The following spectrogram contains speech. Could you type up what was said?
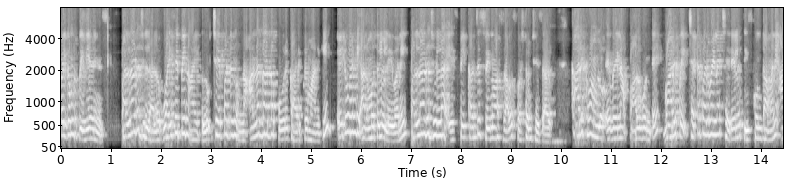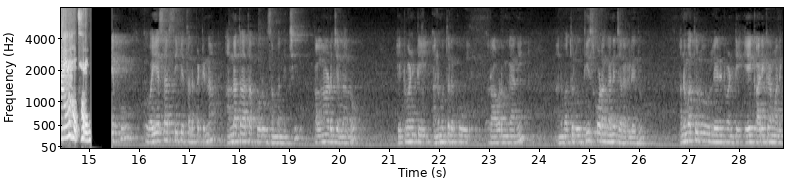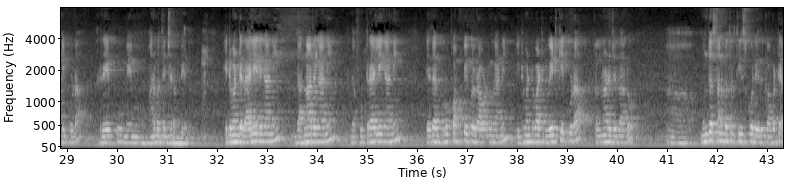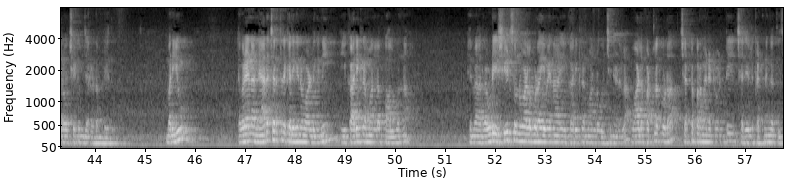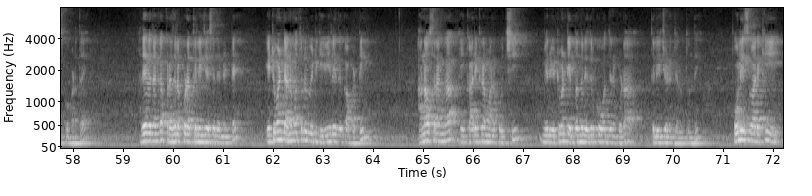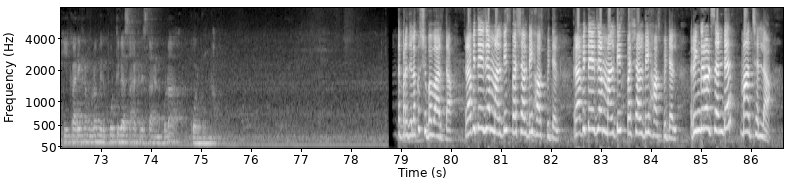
Welcome to news. Palnadu జిల్లాలో YCP నాయకులు చేపట్టనున్న అన్నదాత పోరు కార్యక్రమానికి ఎటువంటి అనుమతులు లేవని పల్నాడు జిల్లా ఎస్పీ కంచి శ్రీనివాసరావు స్పష్టం చేశారు. కార్యక్రమంలో ఎవరైనా పాల్గొంటే వారిపై చట్టపరమైన చర్యలు తీసుకుంటామని ఆయన హెచ్చరించారు రేపు వైఎస్ఆర్సీపీ తలపెట్టిన అన్నదాత పోరుకు సంబంధించి పల్నాడు జిల్లాలో ఎటువంటి అనుమతులకు రావడం కానీ అనుమతులు తీసుకోవడం కానీ జరగలేదు. అనుమతులు లేనటువంటి ఏ కార్యక్రమానికి కూడా రేపు మేము అనుమతించడం లేదు. ఎటువంటి ర్యాలీలు కానీ ధర్నాలు కానీ లేదా ఫుడ్ ర్యాలీ కానీ లేదా గ్రూప్ ఆఫ్ పీపుల్ రావడం కానీ ఇటువంటి వాటికి వేటికి కూడా పల్నాడు జిల్లాలో ముందస్తు అనుమతులు తీసుకోలేదు కాబట్టి అలౌ చేయడం జరగడం లేదు. మరియు ఎవరైనా నేర చరిత్ర కలిగిన వాళ్ళు కానీ ఈ కార్యక్రమాల్లో పాల్గొన్న ఏమైనా రౌడీ షీట్స్ ఉన్న వాళ్ళు కూడా ఏవైనా ఈ కార్యక్రమాల్లో వచ్చిన యెడల వాళ్ళ పట్ల కూడా చట్టపరమైనటువంటి చర్యలు కఠినంగా తీసుకోబడతాయి. అదేవిధంగా ప్రజలకు కూడా తెలియజేసేది ఏంటంటే ఎటువంటి అనుమతులు వీటికి ఇవ్వలేదు కాబట్టి అనవసరంగా ఈ కార్యక్రమాలకు వచ్చి మీరు ఎటువంటి ఇబ్బందులు ఎదుర్కోవద్దని కూడా తెలియజేయడం జరుగుతుంది. పోలీస్ వారికి ఈ కార్యక్రమంలో మీరు పూర్తిగా సహకరిస్తారని కూడా కోరుకుంటున్నాం. ప్రజలకు శుభవార్త. Raviteja multi speciality hospital. Raviteja multi speciality hospital. Ring road centre మా చెల్ల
